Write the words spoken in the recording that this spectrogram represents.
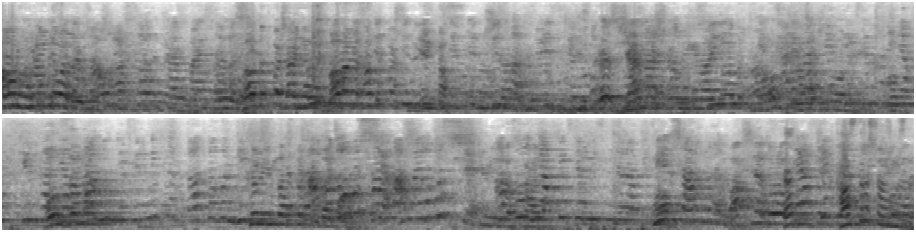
ауырып өлейін деп жатыр. Салдық па, айналайын. Балаңа салдық па, ең басты. біз жаңа ашқан деген айтып отырмыз Ол zaman Kim ұйымдастырды бұлай? Мен шақырдым. Туралы таныстырыңызшы өзіңізді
